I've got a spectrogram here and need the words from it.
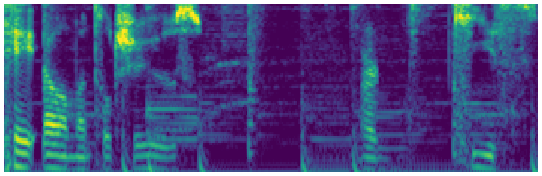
hate elemental shoes. Or keys.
